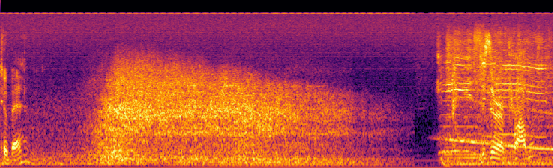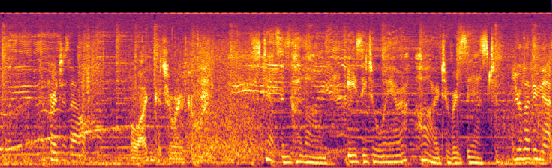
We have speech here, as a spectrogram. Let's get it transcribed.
Too bad. Is there a problem? The fridge is out. Well, I can get you where you're going. Stetson Cologne. Easy to wear, hard to resist. You're letting that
